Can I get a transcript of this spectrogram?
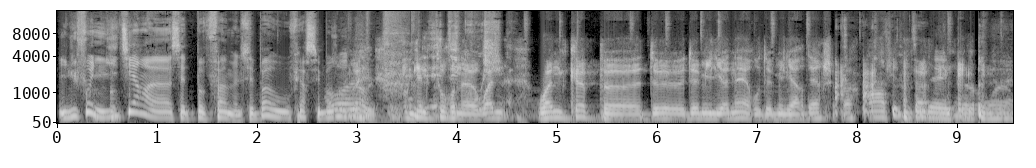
il lui faut une litière à cette pauvre femme. Elle sait pas où faire ses besoins. ouais, Faut qu'elle tourne One, one Cup de, de millionnaire ou de milliardaire, je sais pas. Oh putain, horreur.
